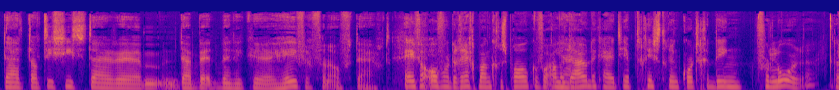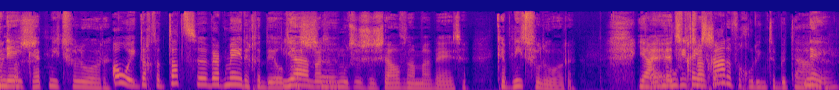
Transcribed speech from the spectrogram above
dat, dat is iets, daar, ehm, daar ben, ik eh, hevig van overtuigd. Even over de rechtbank gesproken, voor alle Ja. duidelijkheid. Je hebt gisteren een kort geding verloren. Dat nee, was- ik heb niet verloren. Oh, ik dacht dat dat eh, werd medegedeeld. ja, als, maar dat eh, moeten ze zelf dan maar weten. Ik heb niet verloren. Ja, Eh, je het hoeft geen schadevergoeding te betalen. Nee,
